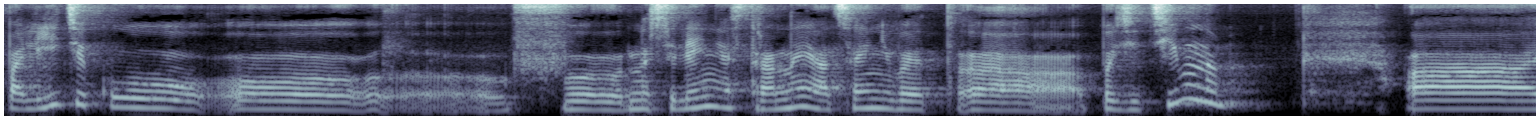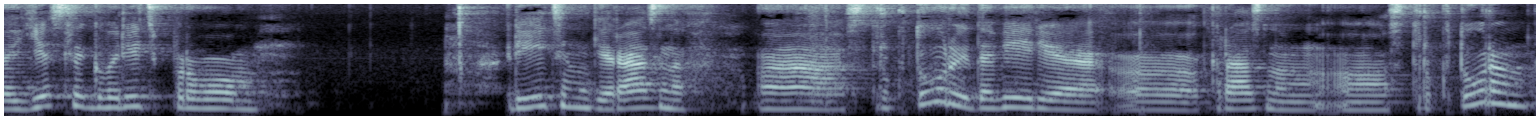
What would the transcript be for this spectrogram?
политику население страны оценивает позитивно. А, если говорить про рейтинги разных а, структур и доверие а, к разным структурам,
